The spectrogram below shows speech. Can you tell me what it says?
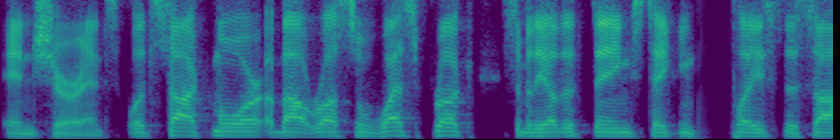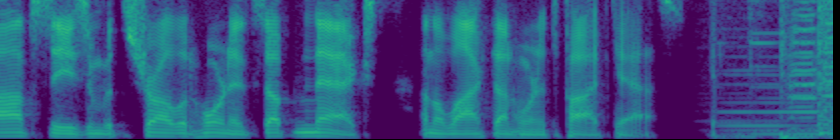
insurance. Let's talk more about Russell Westbrook, some of the other things taking place this offseason with the Charlotte Hornets up next on the Locked On Hornets podcast.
